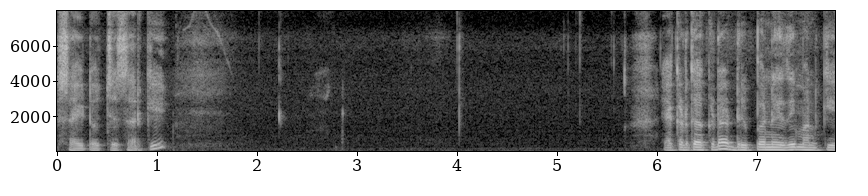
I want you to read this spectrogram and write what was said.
సైట్ వచ్చేసరికి. ఎక్కడికక్కడ డ్రిప్ అనేది మనకి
